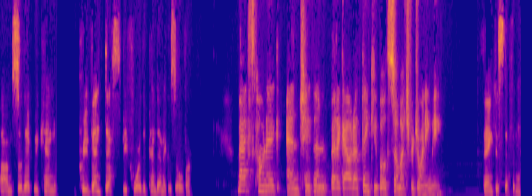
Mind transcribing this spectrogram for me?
um, so that we can prevent deaths before the pandemic is over. Max Konig and Chetan Bettegowda, thank you both so much for joining me. Thank you, Stephanie.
